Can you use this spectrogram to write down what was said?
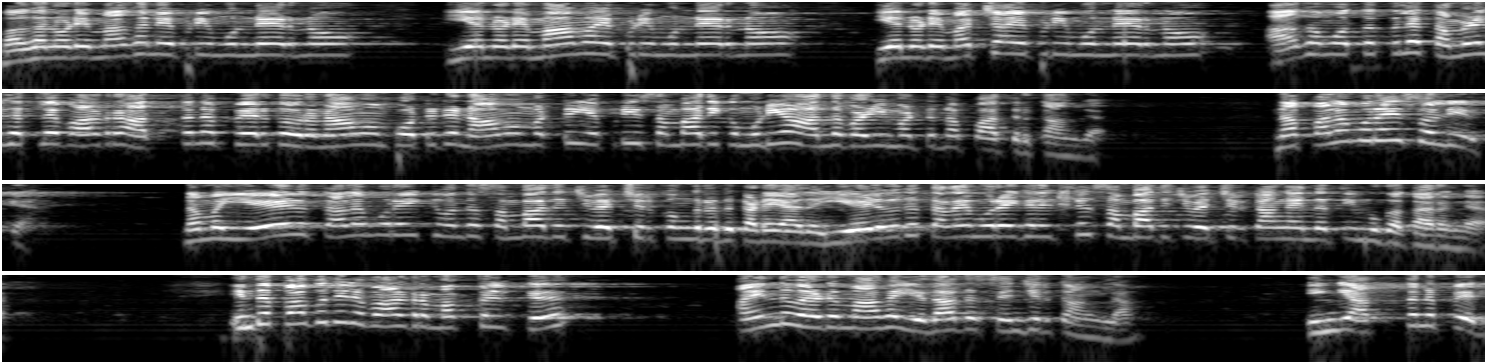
மகனுடைய மகன் எப்படி முன்னேறணும்? என்னுடைய மாமா எப்படி முன்னேறணும்? என்னுடைய மச்சான் எப்படி முன்னேறணும்? ஆக மொத்தத்துல தமிழகத்துல வாழ்ற அத்தனை பேருக்கு ஒரு நாமம் போட்டுட்டு நாமம் மட்டும் எப்படி சம்பாதிக்க முடியும்? அந்த வழி மட்டும் தான் பார்த்திருக்காங்க. நான் பலமுறை சொல்லியிருக்கேன். நம்ம ஏழு தலைமுறைக்கு வந்து சம்பாதிச்சு வச்சிருக்கோங்கிறது கிடையாது. எழுபது தலைமுறைகளுக்கு சம்பாதிச்சு வச்சிருக்காங்க இந்த திமுக காரங்க இந்த பகுதியில வாழ்ற மக்களுக்கு ஐந்து வருடமாக ஏதாவது செஞ்சிருக்காங்களா? இங்க அத்தனை பேர்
